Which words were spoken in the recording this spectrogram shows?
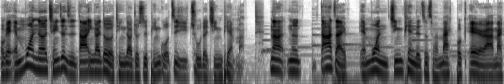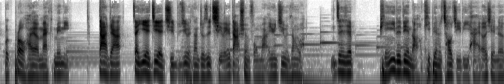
OK，M1 呢，前一阵子大家应该都有听到，就是苹果自己出的晶片嘛。那那搭载 M1 晶片的这什么 MacBook Air 啊、MacBook Pro 还有 Mac Mini，大家。在业界，其实基本上就是起了一个大旋风嘛，因为基本上哇，这些便宜的电脑可以变得超级厉害，而且呢，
